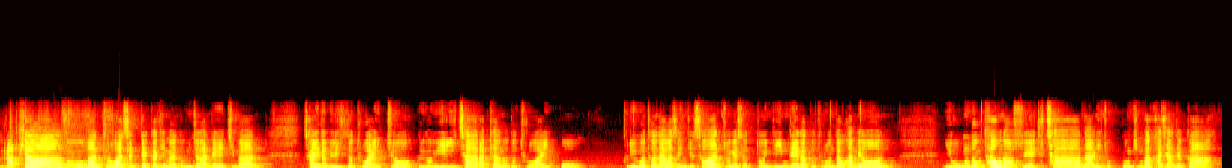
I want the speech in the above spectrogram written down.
라피아노만 들어왔을 때까지만 해도 문제가 안 되겠지만 자이더 빌리지도 들어와 있죠. 그리고 위에 2차 라피아노도 들어와 있고 그리고 더 나가서 이제 서안 쪽에서 또 이제 임대가 또 들어온다고 하면 이 오금동 타운하우스의 주차난이 조금 심각하지 않을까.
